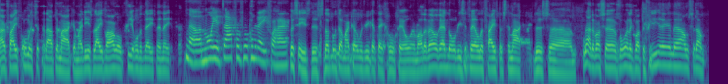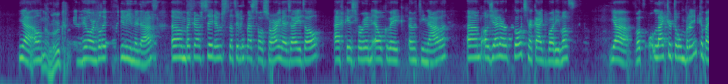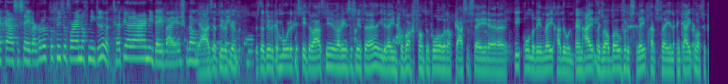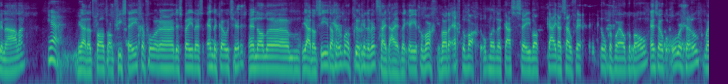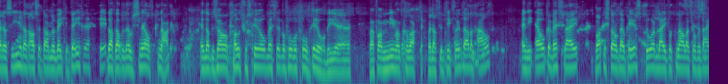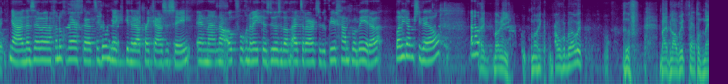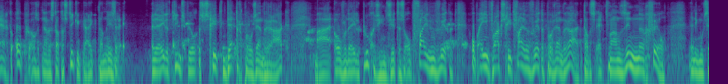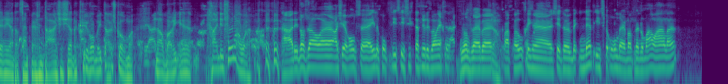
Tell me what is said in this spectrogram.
haar 500 te laten maken. Maar die is blijven hangen op 499. Nou, een mooie taak voor volgende week voor haar. Precies, dus dat moet dan maar komend weekend tegen Groen-Geel. En we hadden wel Rendel die zijn 250 te maken. Dus uh, nou, er was uh, behoorlijk wat te vieren in uh, Amsterdam. Ja, nou leuk. Heel erg leuk voor jullie inderdaad. Um, bij hebben ze het natuurlijk best wel zwaar. Jij zei het al. Eigenlijk is voor hun elke week een finale. Um, als jij daar coach naar kijkt, Buddy, wat, ja, wat lijkt er te ontbreken bij KCC, waardoor het tot nu toe voor hen nog niet lukt? Heb jij daar een idee bij? Als dan ja, het is, natuurlijk een, het is natuurlijk een moeilijke situatie waarin ze zitten. Hè? Iedereen ja. verwacht van tevoren dat KCC uh, niet onderin mee gaat doen. En eigenlijk wel boven de streep gaat spelen en kijken wat ze kunnen halen. Ja. ja, dat valt dan vies tegen voor uh, de spelers en de coaches. En dan, uh, ja, dan zie je dat ook wel terug in de wedstrijd eigenlijk. En je verwacht, we hadden echt verwacht op een KCC wat keihard zou vechten en knokken voor elke bal. En zo begonnen ze ook. Maar dan zie je dat als het dan een beetje tegen is, dat, dat het ook snel knakt. En dat is wel een groot verschil met uh, bijvoorbeeld Vol Geel, die, waarvan niemand verwacht maar dat ze 10 punten hadden gehaald. En die elke wedstrijd, wat de stand ook is, door blijven knallen tot het eind. Ja, dan zijn we genoeg werk uh, te doen, denk ik inderdaad, bij KCC. En uh, nou, ook volgende week zullen ze dan uiteraard het weer gaan proberen. Barry, dankjewel. Hey Barry, mag ik over Blauw-Wit? Bij Blauw-Wit valt het me echt op. Als ik naar de statistieken kijk, dan is er het hele teamspel schiet 30% raak. Maar over de hele ploeg gezien zitten ze op 45. Op één vak schiet 45% raak. Dat is echt waanzinnig veel. En ik moet zeggen, ja, dat zijn percentages. Ja, daar kun je wel mee thuiskomen. Ja, nou, Barry, uh, ga je dit volhouden? nou, dit was wel, uh, als je onze hele competitie ziet, natuurlijk wel echt een Want we hebben ja. qua pogingen zitten we net iets onder wat we normaal halen.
